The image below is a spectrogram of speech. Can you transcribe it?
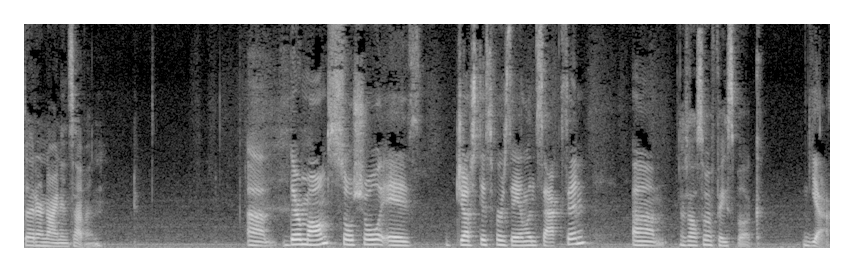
That are 9 and 7. Um, their mom's social is Justice for Zale and Saxon. Um, There's also a Facebook. yeah.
